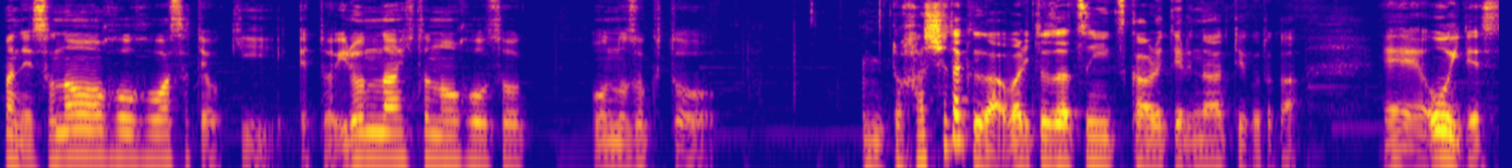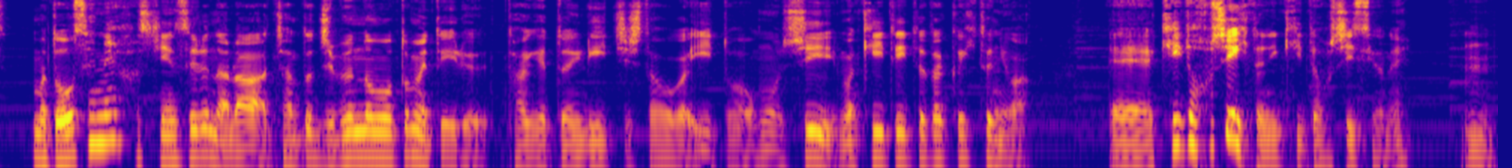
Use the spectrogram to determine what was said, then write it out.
まあね、その方法はさておき、えっと、いろんな人の放送を除くと、うんと、ハッシュタグが割と雑に使われてるなっていうことが、えー多いです。まあ、どうせね、発信するなら、ちゃんと自分の求めているターゲットにリーチした方がいいとは思うし、まあ、聞いていただく人には、えー聞いてほしい人に聞いてほしいですよね。うん。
